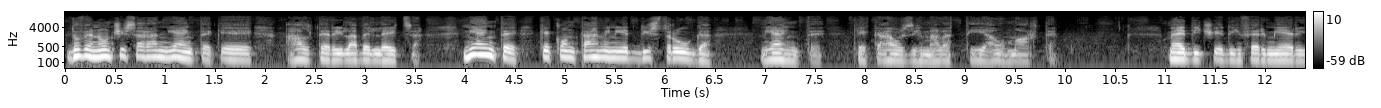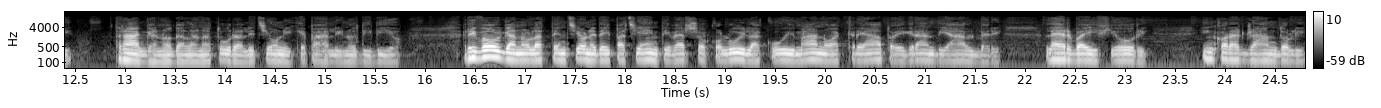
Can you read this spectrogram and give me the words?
dove non ci sarà niente che alteri la bellezza, niente che contamini e distrugga, niente che causi malattia o morte. Medici ed infermieri traggano dalla natura lezioni che parlino di Dio rivolgano l'attenzione dei pazienti verso colui la cui mano ha creato i grandi alberi, l'erba e i fiori, incoraggiandoli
